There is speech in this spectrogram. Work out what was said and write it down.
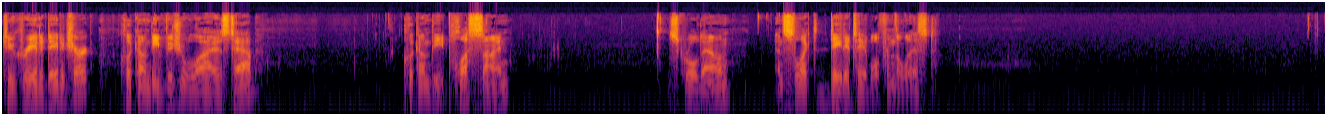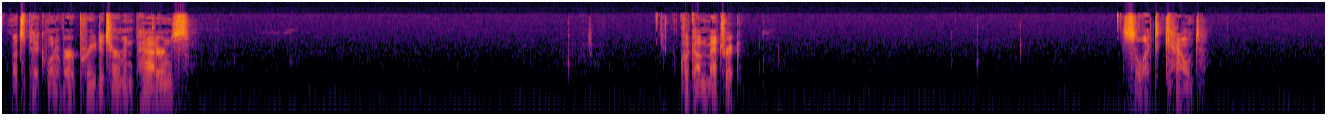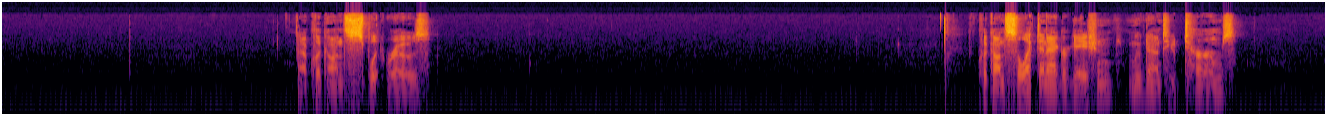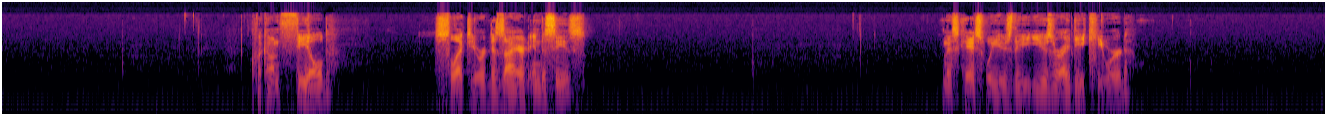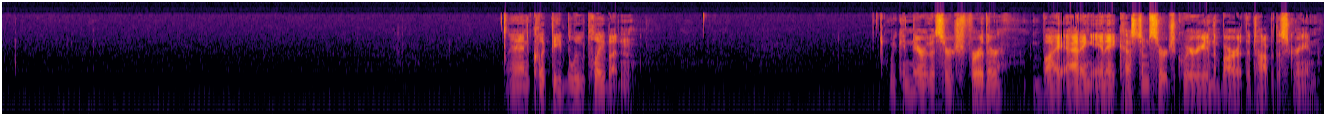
To create a data chart, click on the Visualize tab, click on the plus sign, scroll down, and select Data Table from the list. Let's pick one of our predetermined patterns. Click on Metric. Select Count. Now click on Split Rows. Click on Select an Aggregation, move down to Terms. Click on Field, select your desired indices. In this case, we'll use the user ID keyword. And click the blue play button. We can narrow the search further by adding in a custom search query in the bar at the top of the screen.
